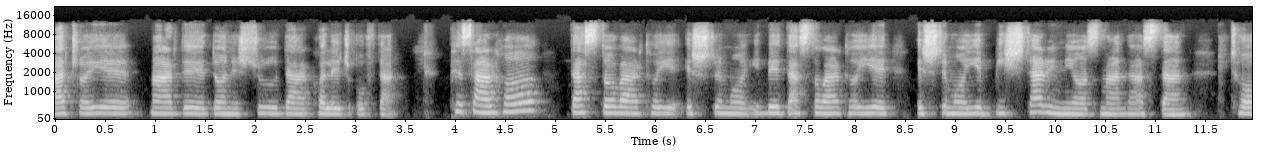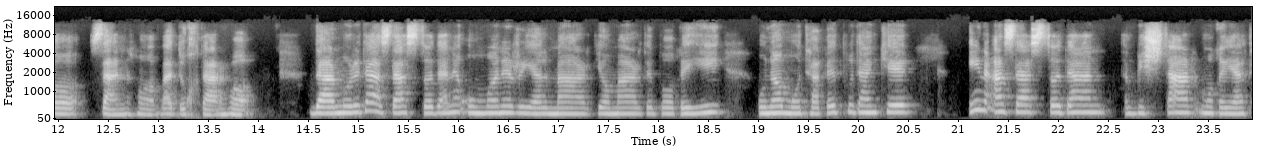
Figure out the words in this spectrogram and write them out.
بچه های مرد دانشجو در کالج گفتن. پسرها دستاوردهای اجتماعی به دستاوردهای اجتماعی بیشتری نیازمند هستند تا زنها و دخترها. در مورد از دست دادن عنوان ریال مرد یا مرد واقعی اونا معتقد بودن که این از دست دادن بیشتر موقعیت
